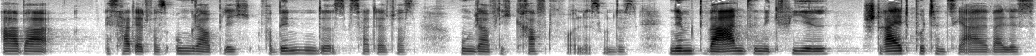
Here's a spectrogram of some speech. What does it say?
Aber es hat etwas unglaublich Verbindendes, es hat etwas unglaublich Kraftvolles und es nimmt wahnsinnig viel Streitpotenzial, weil es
